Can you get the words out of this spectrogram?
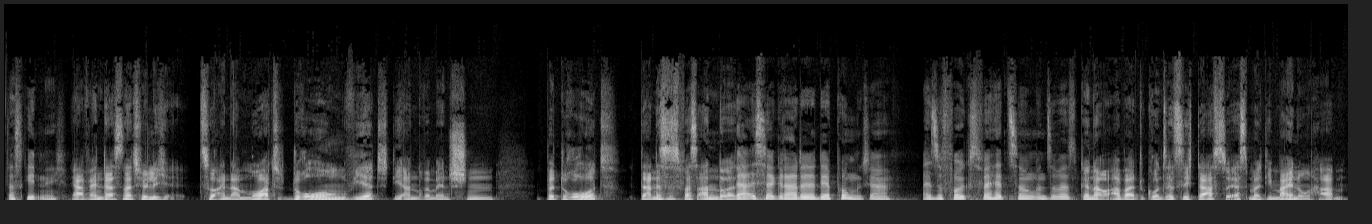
Das geht nicht. Ja, wenn das natürlich zu einer Morddrohung wird, die andere Menschen bedroht, dann ist es was anderes. Da ist ja gerade der Punkt, ja. Also Volksverhetzung und sowas. Genau, aber grundsätzlich darfst du erstmal die Meinung haben.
